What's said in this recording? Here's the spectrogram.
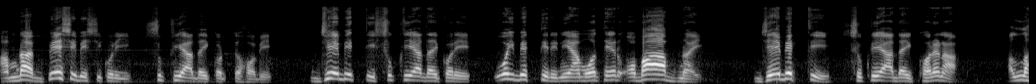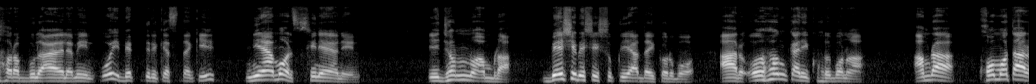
আমরা বেশি বেশি করি শুক্রিয়া আদায় করতে হবে। যে ব্যক্তি শুক্রিয়া আদায় করে, ওই ব্যক্তির নিয়ামতের অভাব নাই। যে ব্যক্তি শুক্রিয়া আদায় করে না, আল্লাহ রাব্বুল আলমিন ওই ব্যক্তির কাছ থেকে নিয়ামত ছিনে আনেন। এই জন্য আমরা বেশি বেশি শুক্রিয়া আদায় করব আর অহংকারী করব না। আমরা ক্ষমতার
